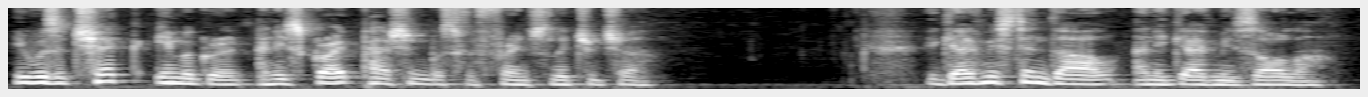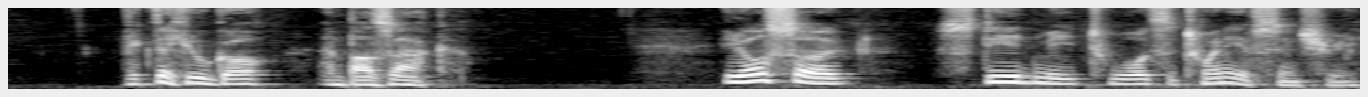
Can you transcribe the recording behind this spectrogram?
He was a Czech immigrant and his great passion was for French literature. He gave me Stendhal and he gave me Zola, Victor Hugo and Balzac. He also steered me towards the 20th century,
